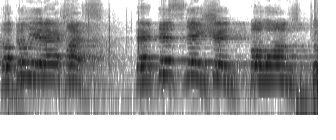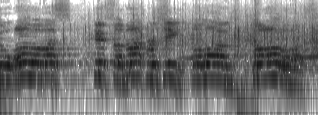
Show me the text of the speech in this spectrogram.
the billionaire class that this nation belongs to all of us. This democracy belongs to all of us.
